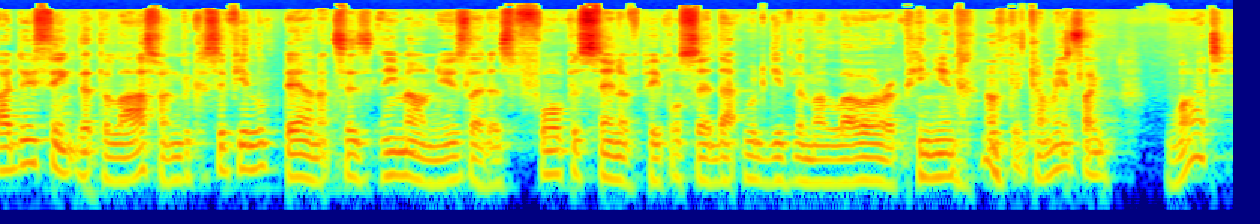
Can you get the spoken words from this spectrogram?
I do think that the last one, because if you look down, it says email newsletters. Four percent of people said that would give them a lower opinion of the company. It's like what?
